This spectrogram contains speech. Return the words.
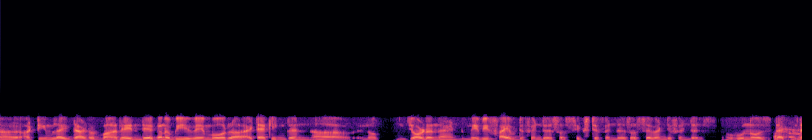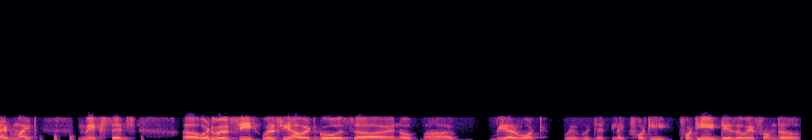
uh, a team like that or Bahrain, they're going to be way more uh, attacking than uh, you know Jordan and maybe five defenders or six defenders or seven defenders. Who knows? That that might make sense. Uh, but we'll see. We'll see how it goes. Uh, you know, uh, we are what? We We're just like 40, 48 days away from the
